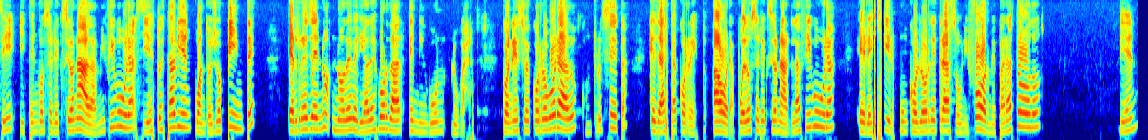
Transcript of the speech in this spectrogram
¿sí? Y tengo seleccionada mi figura, si esto está bien, cuando yo pinte, el relleno no debería desbordar en ningún lugar. Con eso he corroborado, control Z, que ya está correcto. Ahora puedo seleccionar la figura, elegir un color de trazo uniforme para todos. Bien.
